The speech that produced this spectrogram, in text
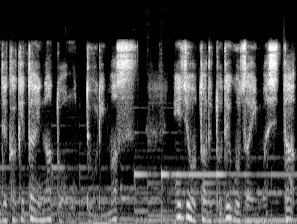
出かけたいなとは思っております。以上タルトでございました。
